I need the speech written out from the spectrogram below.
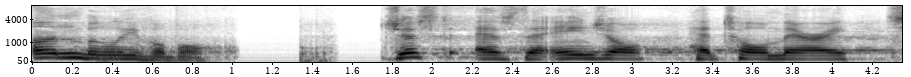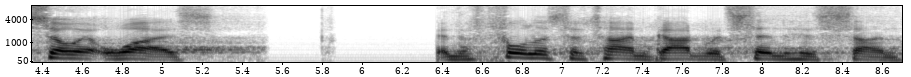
Unbelievable. Just as the angel had told Mary, so it was. In the fullness of time, God would send his son.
